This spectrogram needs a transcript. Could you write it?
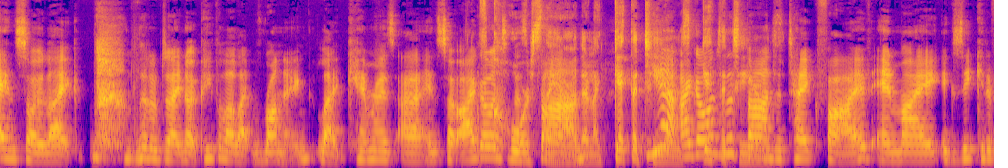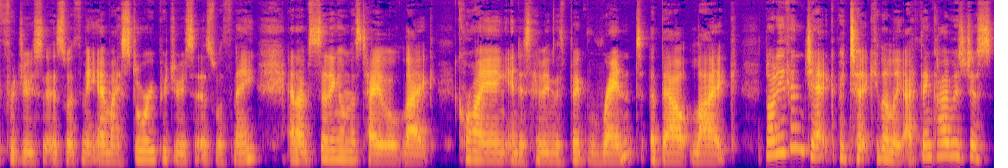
And so, like, little did I know, people are like running, like cameras are. And so I go Of into course this they are. barn. They're like, get the tears. Yeah, I go get into the this tears. barn to take five, and my executive producer is with me, and my story producer is with me, and I'm sitting on this table, like crying and just having this big rant about, like, not even Jack particularly. I think I was just,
